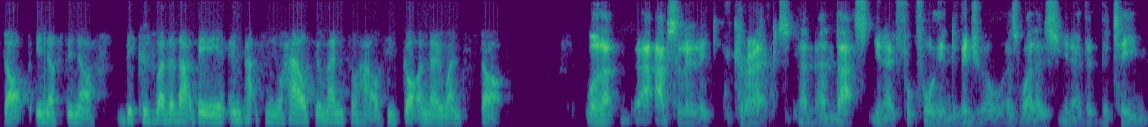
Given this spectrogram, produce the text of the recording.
stop enough's enough. Because whether that be impacting your health your mental health you've got to know when to stop. Well that absolutely correct. And and that's you know for, for the individual as well as you know the, the team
